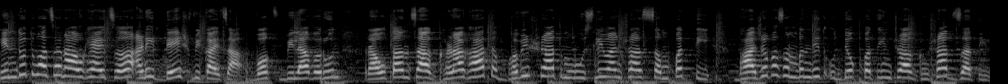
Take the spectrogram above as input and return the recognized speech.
हिंदुत्वाचं नाव घ्यायचं आणि देश विकायचा. वक्फ बिलावरून राऊतांचा घणाघात भविष्यात मुस्लिमांच्या संपत्ती भाजप संबंधित उद्योगपतींच्या घशात जातील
